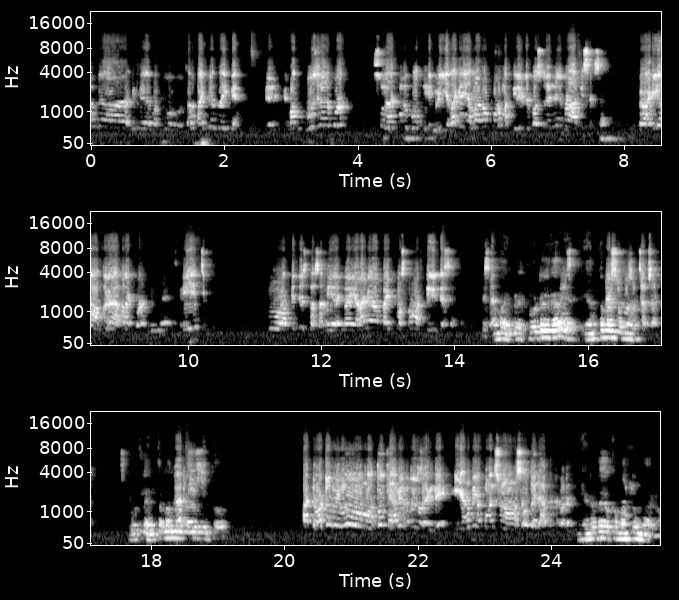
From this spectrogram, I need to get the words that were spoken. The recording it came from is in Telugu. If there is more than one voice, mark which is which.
Speaker 1: మామూలుగా మాకు చాలా భయంకరంగా అయిపోయింది మాకు భోజనాలు కూడా లేకుండా పోతుంది ఇప్పుడు ఎలాగ ఎలాగో కూడా మాకు తెలియదు బస్సులు అన్ని ఇప్పుడు ఆఫీసర్ సార్? మేము అడిగాం అప్పుడు అతనికి కూడా అప్పగిస్తున్నాం సార్ మీరు ఎలాగ బయటకు వస్తామో మాకు తెలియదు సార్ సార్
Speaker 2: ఇప్పుడు టోటల్గా ఎంత మంది
Speaker 1: సార్
Speaker 2: టోటల్ ఎంత మంది ఉన్నారు మీతో?
Speaker 1: ఆ టోటల్ మేము మొత్తం ఫ్యామిలీ ఎనభై ఒక్క మంది ఉన్నాం కూడా
Speaker 2: ఎనభై ఒక్క మంది ఉన్నారు.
